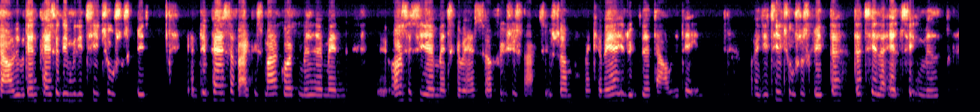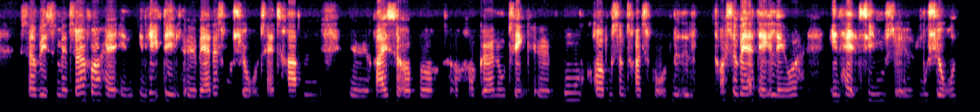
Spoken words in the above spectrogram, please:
dagligt. Hvordan passer det med de 10.000 skridt? Jamen, det passer faktisk meget godt med, at man øh, også siger, at man skal være så fysisk aktiv, som man kan være i løbet af dagligdagen. Og i de 10.000 skridt, der, der tæller alting med. Så hvis man sørger for at have en, en hel del øh, hverdagsmotion, tage trappen, øh, rejse op og, og, og gøre nogle ting, øh, bruge kroppen som transportmiddel, og så hver dag laver en halv times øh, motion,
